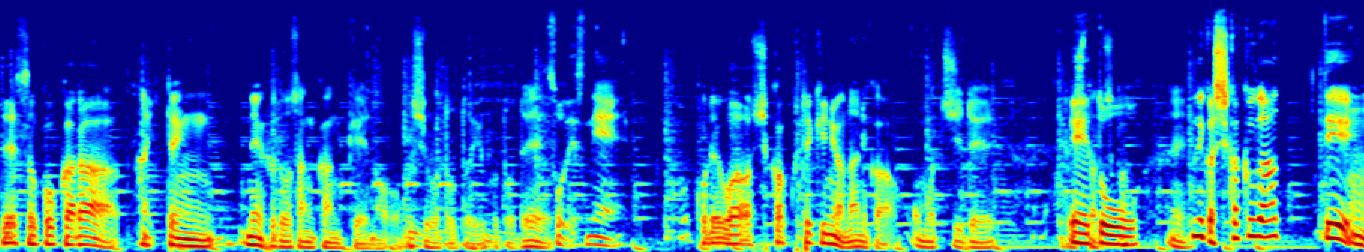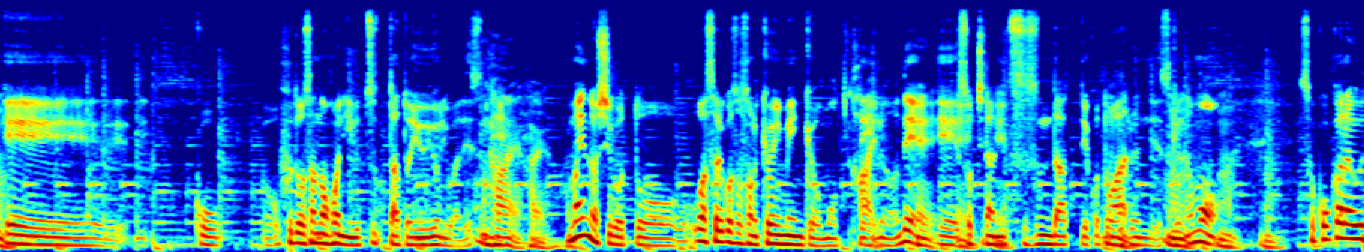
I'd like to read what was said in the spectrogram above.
でそこから一点、ね、不動産関係のお仕事ということで、そうですね。これは資格的には何かお持ちでえっ、と、何か資格があって、うん、えー、こう不動産の方に移ったというよりはですね、はいはいはい、前の仕事はそれこそその教員免許を持っているので、はい、えー、そちらに進んだっていうことはあるんですけども、そこから移っ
